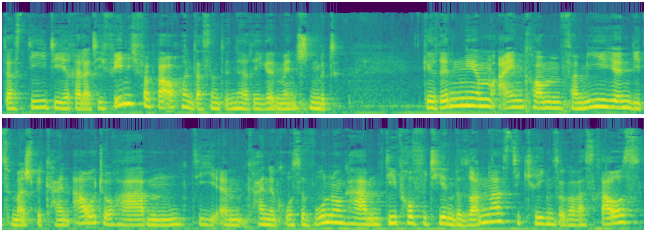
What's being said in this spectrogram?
dass die, die relativ wenig verbrauchen, das sind in der Regel Menschen mit geringem Einkommen, Familien, die zum Beispiel kein Auto haben, die ähm, keine große Wohnung haben, die profitieren besonders, die kriegen sogar was raus.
